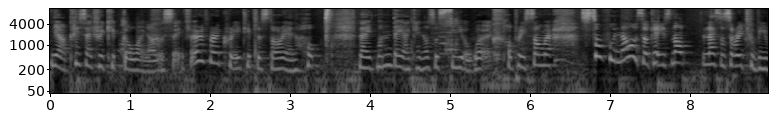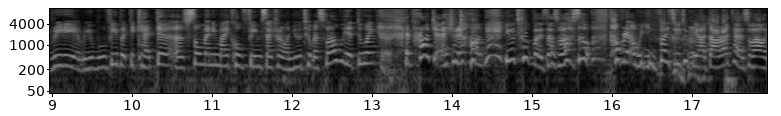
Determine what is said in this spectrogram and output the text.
yeah, please actually keep going. I would say very, very creative the story, and hope like one day I can also see your work probably somewhere. So who knows? Okay, it's not necessary to be really a real movie, but you can. There are so many microfilms actually on YouTube as well. We are doing a project actually on YouTubers as well. So probably I will invite you to be a director as well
